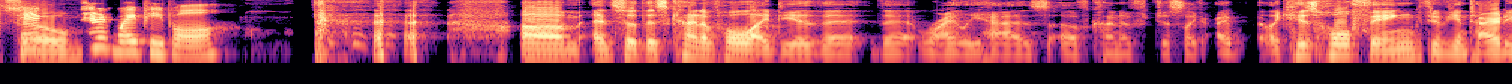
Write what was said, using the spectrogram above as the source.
So panic white people. um and so this kind of whole idea that that Riley has of kind of just like I like his whole thing through the entirety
